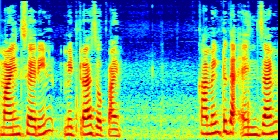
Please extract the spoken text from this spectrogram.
mianserin, mirtazapine. Coming to the enzyme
